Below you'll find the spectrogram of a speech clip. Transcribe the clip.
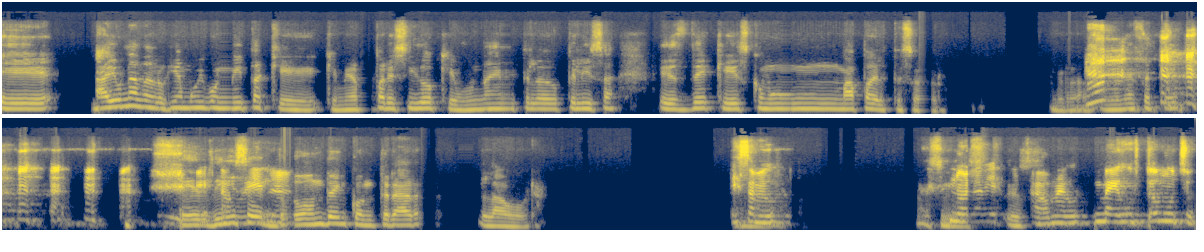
eh, hay una analogía muy bonita que, que, me ha parecido que una gente la utiliza, es de que es como un mapa del tesoro. ¿verdad? Un NFT eh, dice dónde encontrar la obra. Esa me gustó. no la había escuchado, me, me, gustó mucho.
